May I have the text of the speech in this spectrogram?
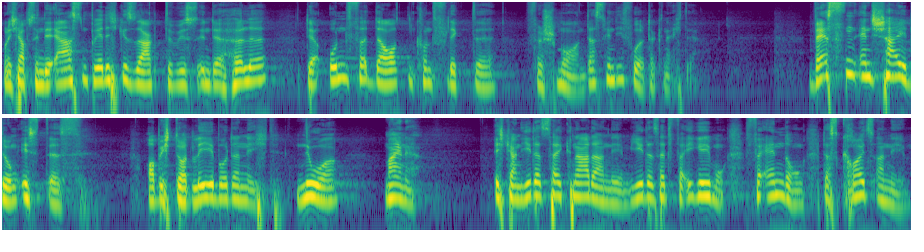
Und ich habe es in der ersten Predigt gesagt, du wirst in der Hölle der unverdauten Konflikte verschmoren. Das sind die Folterknechte. Wessen Entscheidung ist es, ob ich dort lebe oder nicht? Nur meine. Ich kann jederzeit Gnade annehmen, jederzeit Vergebung, Veränderung, das Kreuz annehmen.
